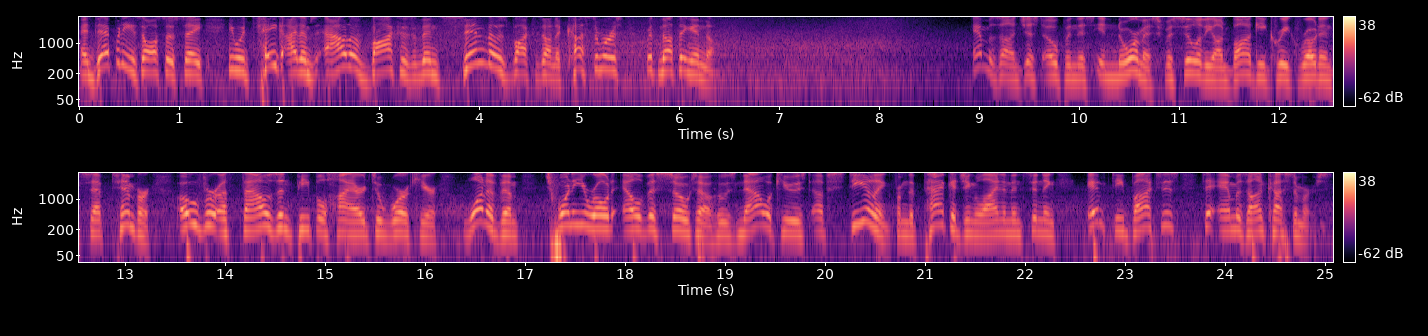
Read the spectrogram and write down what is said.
And deputies also say he would take items out of boxes and then send those boxes on to customers with nothing in them. Amazon just opened this enormous facility on Boggy Creek Road in September. Over a thousand people hired to work here. One of them, 20 year old Elvis Soto, who's now accused of stealing from the packaging line and then sending empty boxes to Amazon customers.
